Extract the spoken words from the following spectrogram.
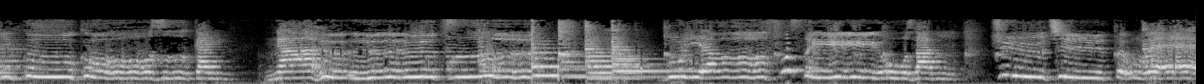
你哥哥是个俺儿子，不要负谁无人举起头来，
